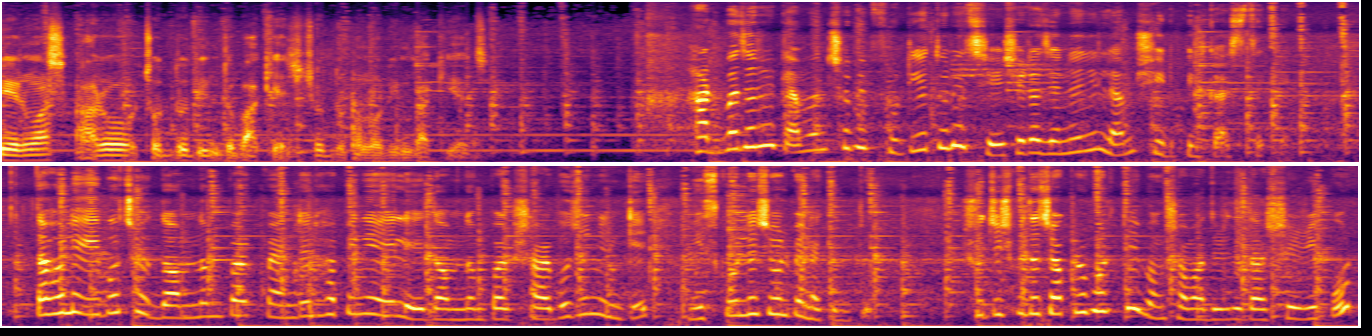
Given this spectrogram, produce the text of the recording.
দেড় মাস, আরও চোদ্দ দিন তো বাকি আছে, চোদ্দ পনেরো দিন বাকি আছে। হাটবাজারের কেমন ছবি ফুটিয়ে তুলেছে সেটা জেনে নিলাম শিল্পীর কাছ থেকে। তাহলে এই বছর দমদম পার্ক প্যান্ডেল হপিংয়ে এলে দমদম পার্ক সার্বজনীনকে মিস করলে চলবে না কিন্তু। সুচিস্মিতা চক্রবর্তী এবং সমাদৃত দাসের রিপোর্ট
